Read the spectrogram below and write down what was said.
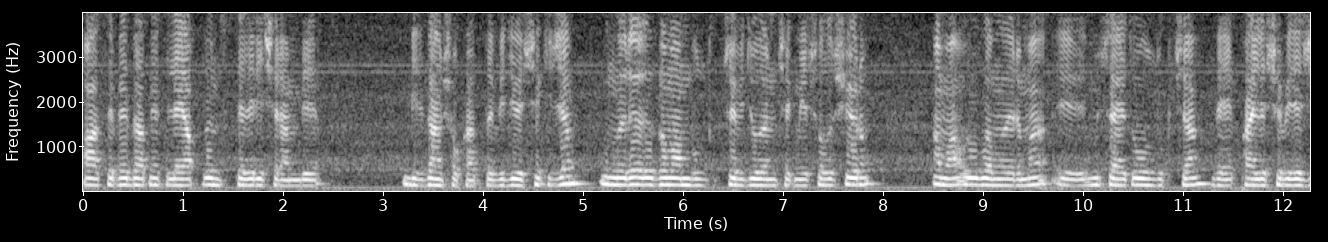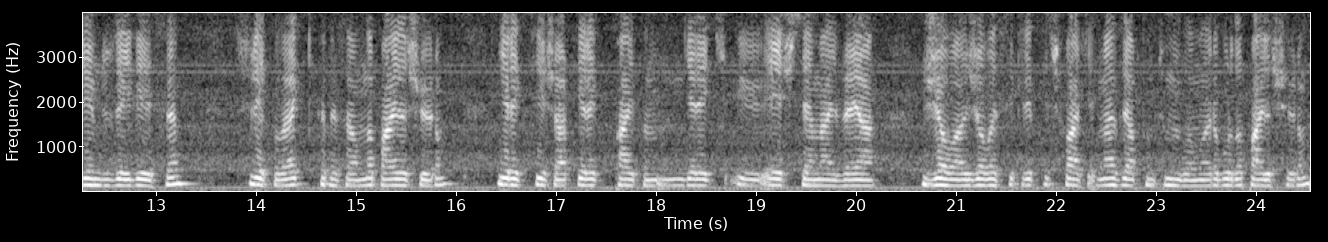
ASP.NET ile yaptığım siteleri içeren bir birden çok hatta video çekeceğim. Bunları zaman buldukça videolarını çekmeye çalışıyorum. Ama uygulamalarımı e, müsait oldukça ve paylaşabileceğim düzeyde ise sürekli olarak kitap hesabımda paylaşıyorum. Gerek C Sharp, gerek Python, gerek e, HTML veya Java, JavaScript hiç fark etmez. Yaptığım tüm uygulamaları burada paylaşıyorum.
